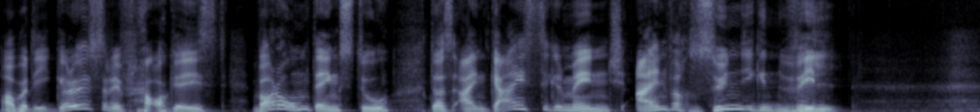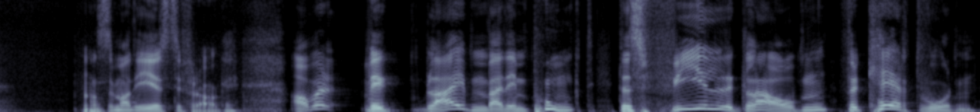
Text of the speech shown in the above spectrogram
Aber die größere Frage ist, warum denkst du, dass ein geistiger Mensch einfach sündigen will? Das ist mal die erste Frage. Aber wir bleiben bei dem Punkt, dass viele Glauben verkehrt wurden.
